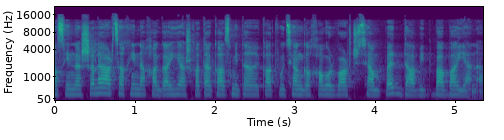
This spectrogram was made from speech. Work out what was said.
մասին նշել է Արցախի նախագահի աշխատակազմի տեղեկատվության գլխավոր վարչության պետ Դավիթ Բաբայանը։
